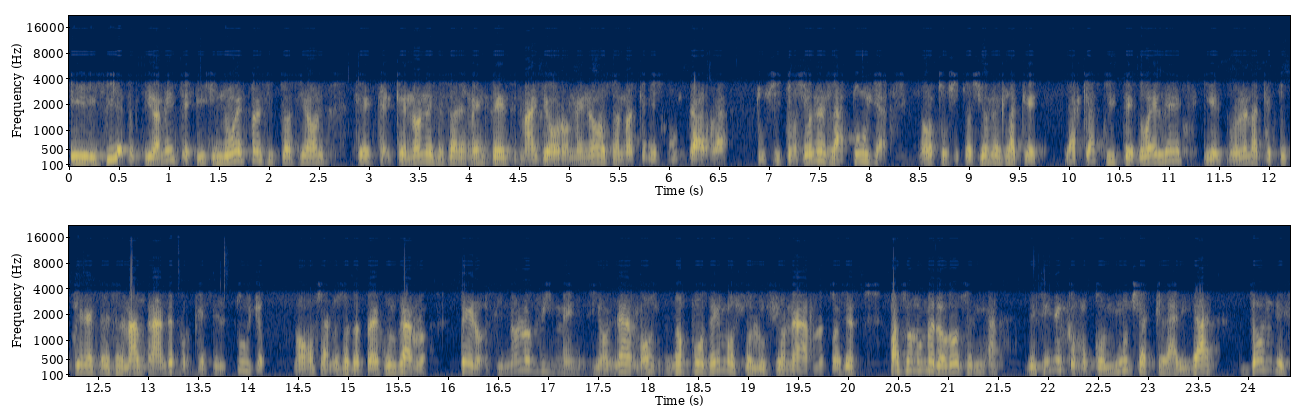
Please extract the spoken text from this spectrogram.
Y sí, efectivamente, y nuestra situación, que, que, no necesariamente es mayor o menor, o sea, no hay que ni juzgarla, tu situación es la tuya, ¿no? Tu situación es la que, la que a ti te duele y el problema que tú tienes es el más grande porque es el tuyo, ¿no? O sea, no se trata de juzgarlo. Pero si no lo dimensionamos, no podemos solucionarlo. Entonces, paso número dos sería, define como con mucha claridad dónde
